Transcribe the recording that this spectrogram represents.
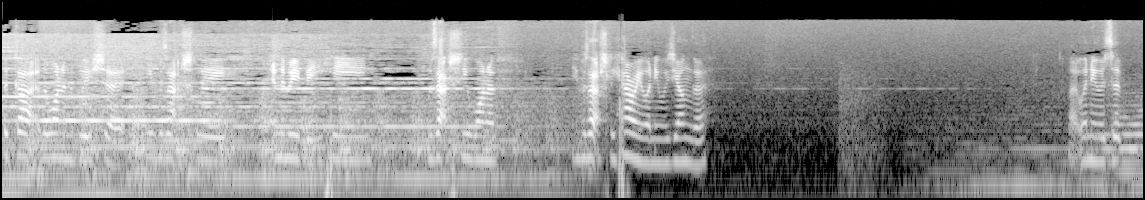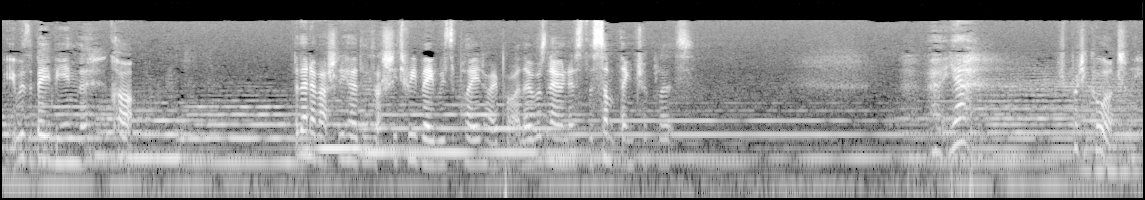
the guy, the one in the blue shirt. He was actually in the movie. He was actually one of. He was actually Harry when he was younger. Like when he was a he was a baby in the cot. But then I've actually heard there's actually three babies that played Harry Potter. There was known as the something triplets. Uh, yeah, it's pretty cool actually.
